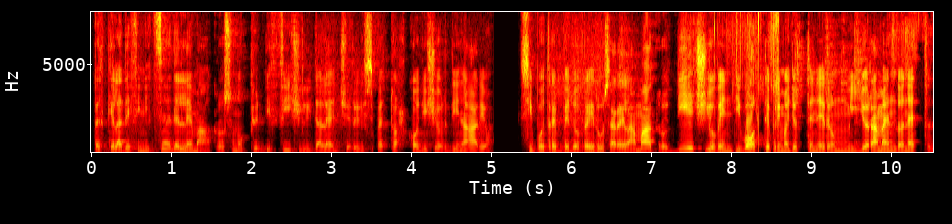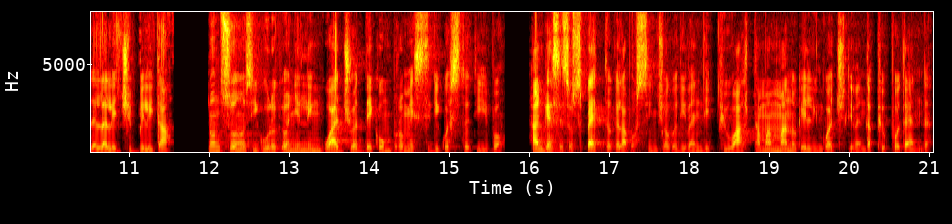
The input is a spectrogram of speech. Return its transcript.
perché la definizione delle macro sono più difficili da leggere rispetto al codice ordinario. Si potrebbe dover usare la macro 10 o 20 volte prima di ottenere un miglioramento netto della leggibilità. Non sono sicuro che ogni linguaggio ha dei compromessi di questo tipo, anche se sospetto che la posta in gioco diventi più alta man mano che il linguaggio diventa più potente.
